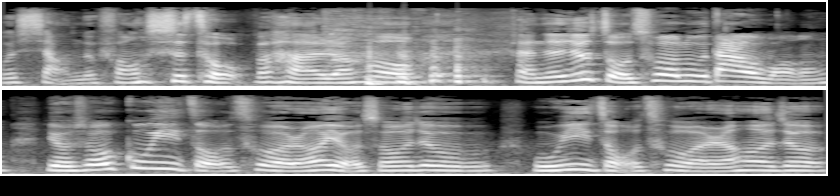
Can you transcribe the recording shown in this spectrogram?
我想的方式走吧。然后反正就走错路大王，有时候故意走错，然后有时候就无意走错，然后就。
